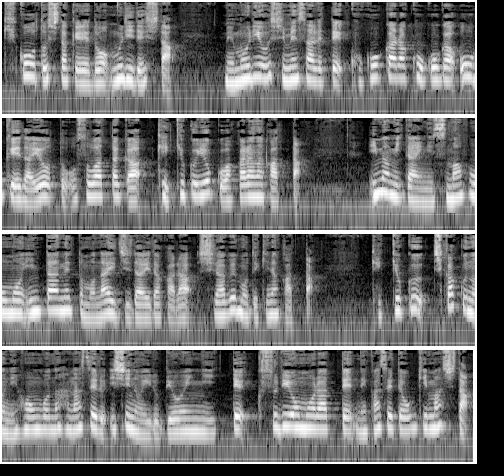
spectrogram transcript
聞こうとしたけれど無理でした。メモリを示されてここからここが OK だよと教わったが結局よくわからなかった。今みたいにスマホもインターネットもない時代だから調べもできなかった。結局近くの日本語の話せる医師のいる病院に行って薬をもらって寝かせておきました。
